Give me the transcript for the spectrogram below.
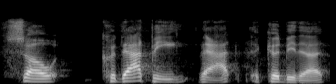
so could that be that? It could be that.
